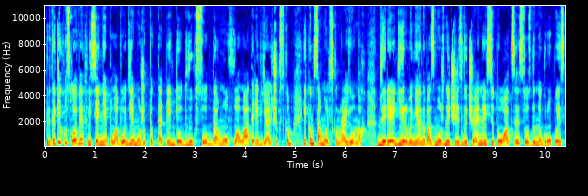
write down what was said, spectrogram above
При таких условиях весеннее половодье может подтопить до 200 домов в Алатаре, в Яльчикском и Комсомольском районах. Для реагирования на возможные чрезвычайные ситуации создан создана группа из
